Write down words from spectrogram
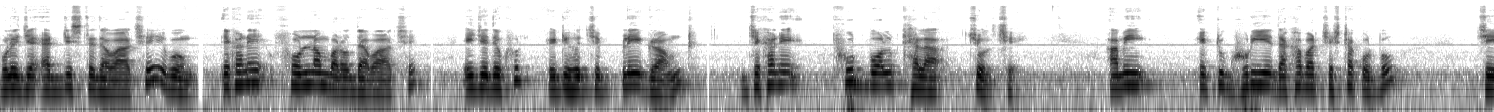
বলে যে অ্যাড্রেসটা দেওয়া আছে এবং এখানে ফোন নাম্বারও দেওয়া আছে। এই যে দেখুন, এটি হচ্ছে প্লে গ্রাউন্ড যেখানে ফুটবল খেলা চলছে। আমি একটু ঘুরিয়ে দেখাবার চেষ্টা করব যে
